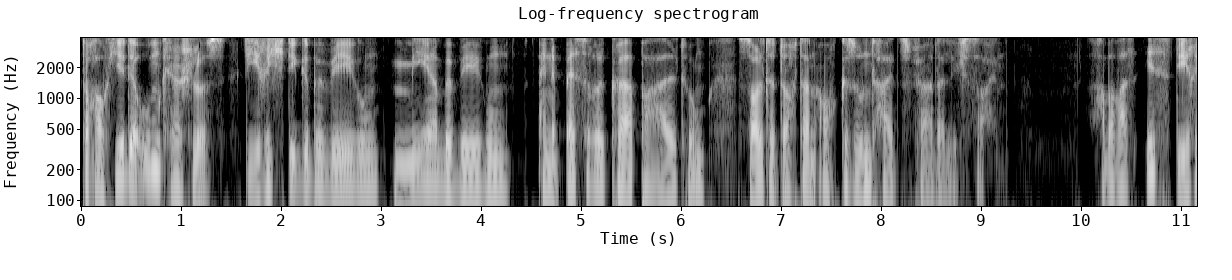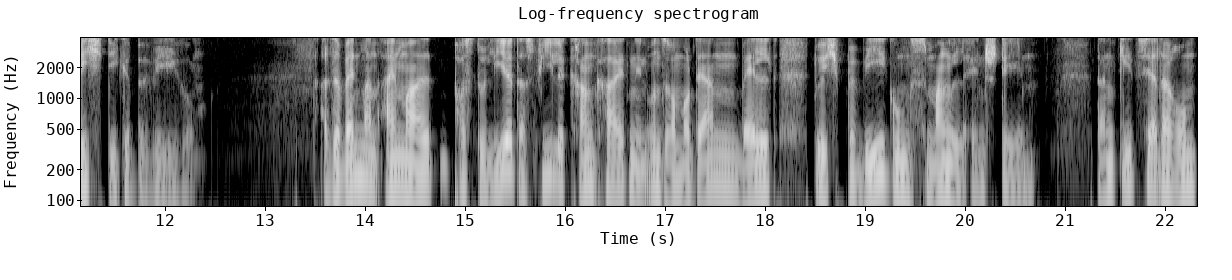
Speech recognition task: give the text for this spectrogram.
Doch auch hier der Umkehrschluss. Die richtige Bewegung, mehr Bewegung, eine bessere Körperhaltung sollte doch dann auch gesundheitsförderlich sein. Aber was ist die richtige Bewegung? Also wenn man einmal postuliert, dass viele Krankheiten in unserer modernen Welt durch Bewegungsmangel entstehen, dann geht es ja darum,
